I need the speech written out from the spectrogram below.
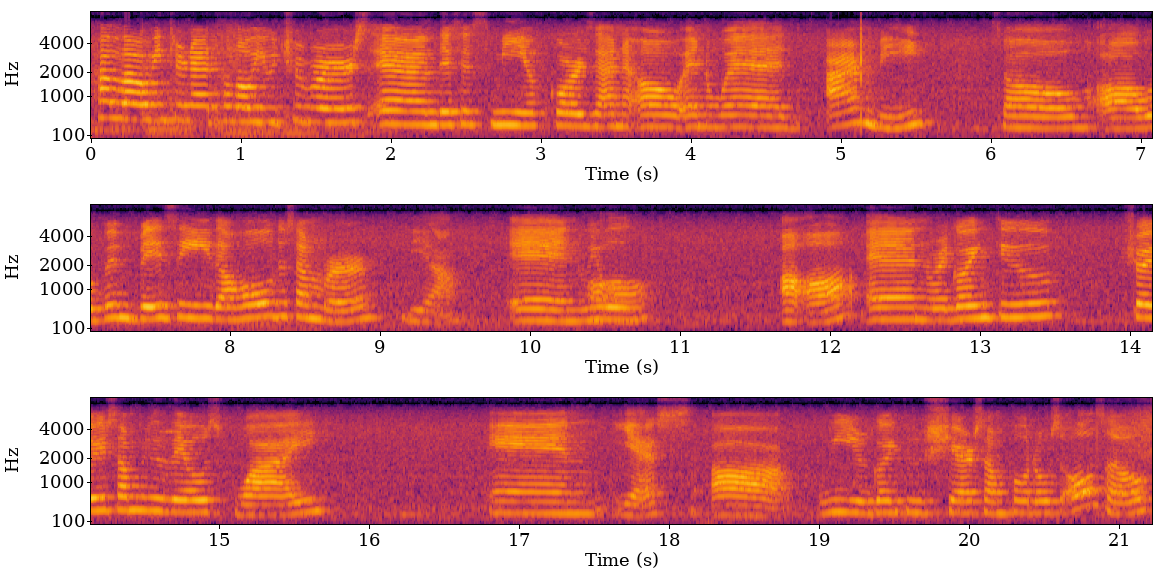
Hello Internet, hello YouTubers, and this is me, of course, Anna O, and with Ambi. So, uh, we've been busy the whole December, Yeah. and we will, uh-uh, and we're going to show you some videos why. And yes, uh, we are going to share some photos also,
